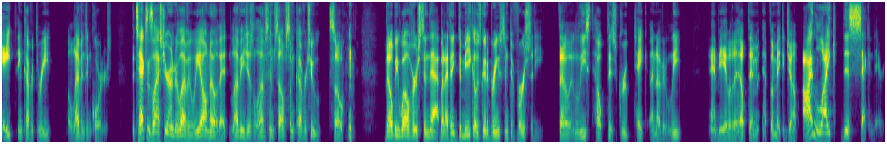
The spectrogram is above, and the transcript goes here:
eighth in cover three, 11th in quarters. The Texans last year under Lovie, we all know that Lovie just loves himself some cover two. So they'll be well versed in that. But I think DeMeco is going to bring some diversity that'll at least help this group take another leap. And be able to help them help them make a jump. I like this secondary.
